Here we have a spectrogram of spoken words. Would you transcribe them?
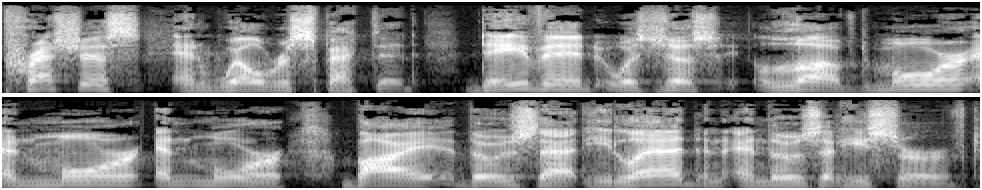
precious and well respected. David was just loved more and more and more by those that he led and, and those that he served.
